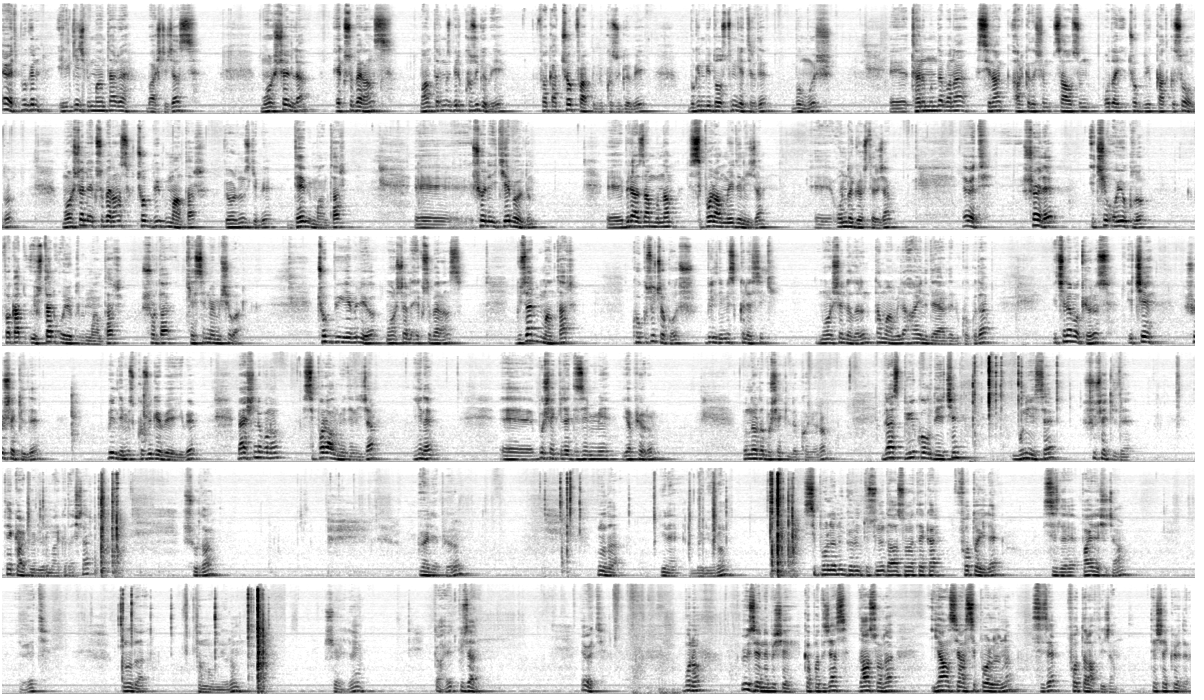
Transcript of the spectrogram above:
Evet bugün ilginç bir mantarla başlayacağız. Morchella exuberans. Mantarımız bir kuzu göbeği. Fakat çok farklı bir kuzu göbeği. Bugün bir dostum getirdi. Bulmuş. Ee, tanımında bana Sinan arkadaşım sağ olsun o da çok büyük katkısı oldu. Morchella exuberans çok büyük bir mantar. Gördüğünüz gibi dev bir mantar. Ee, şöyle ikiye böldüm. Ee, birazdan bundan spor almayı deneyeceğim. Ee, onu da göstereceğim. Evet, şöyle içi oyuklu fakat üstten oyuklu bir mantar. Şurada kesilmemişi var. Çok büyüyebiliyor. Morchella exuberans. Güzel bir mantar. Kokusu çok hoş. Bildiğimiz klasik morchellaların tamamıyla aynı değerde bir kokuda. İçine bakıyoruz. İçi şu şekilde. Bildiğimiz kuzu göbeği gibi. Ben şimdi bunu spor almayı deneyeceğim. Yine eee, bu şekilde dizimimi yapıyorum. Bunları da bu şekilde koyuyorum. Biraz büyük olduğu için bunu ise şu şekilde tekrar bölüyorum arkadaşlar. Şuradan böyle yapıyorum. Bunu da yine bölüyorum. Sporların görüntüsünü daha sonra tekrar foto ile sizlere paylaşacağım. Evet. Bunu da tamamlıyorum. Şöyle. Gayet güzel. Evet. Bunu üzerine bir şey kapatacağız. Daha sonra yansıyan sporlarını size fotoğraflayacağım. Teşekkür ederim.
